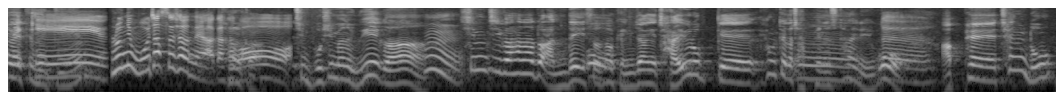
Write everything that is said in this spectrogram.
스웨트 느낌. 느낌. 로님 모자 쓰셨네요, 아까 그거. 그러니까. 지금 보시면 위에가 음. 심지가 하나도 안 돼 있어서 오. 굉장히 자유롭게 형태가 잡히는 음, 스타일이고 네. 앞에 챙도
